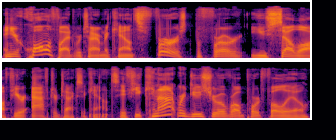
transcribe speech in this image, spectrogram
and your qualified retirement accounts first before you sell off your after tax accounts. If you cannot reduce your overall portfolio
